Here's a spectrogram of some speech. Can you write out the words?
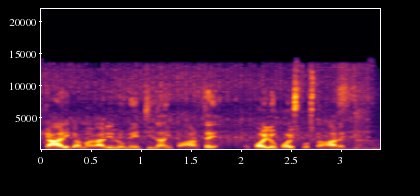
scarica magari lo metti là in parte e poi lo puoi spostare.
